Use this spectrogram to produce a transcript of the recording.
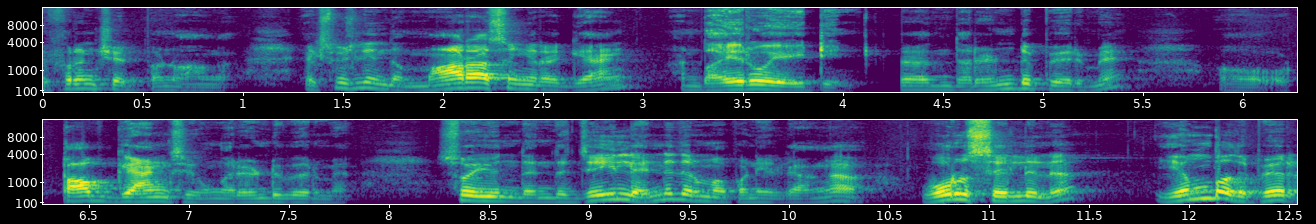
டிஃப்ரென்ஷியேட் பண்ணுவாங்க. எஸ்பெஷலி இந்த மாராசுங்கிற கேங் அண்ட் பைரோ எயிட்டீன் இந்த ரெண்டு பேருமே டாப் கேங்ஸ் இவங்க ரெண்டு பேருமே. ஸோ இந்த இந்த ஜெயிலில் என்ன தெரியுமா பண்ணியிருக்காங்க ஒரு செல்லில் எண்பது பேர்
